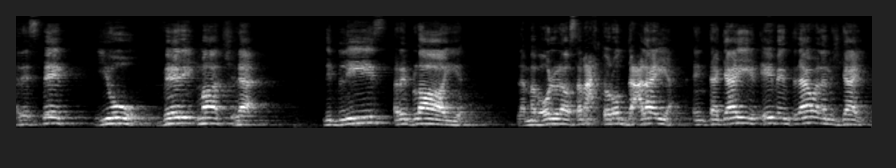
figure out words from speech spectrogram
respect you very much لا. دي please reply لما بقول له لو سمحت رد عليا. انت جاي ال event ده ولا مش جاي؟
